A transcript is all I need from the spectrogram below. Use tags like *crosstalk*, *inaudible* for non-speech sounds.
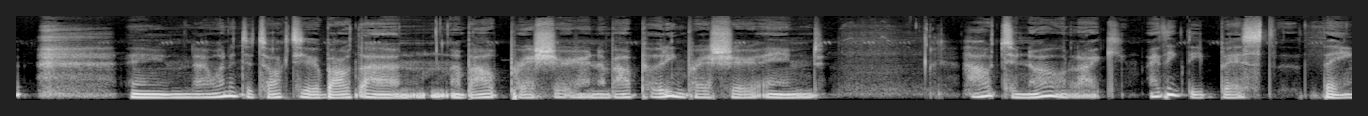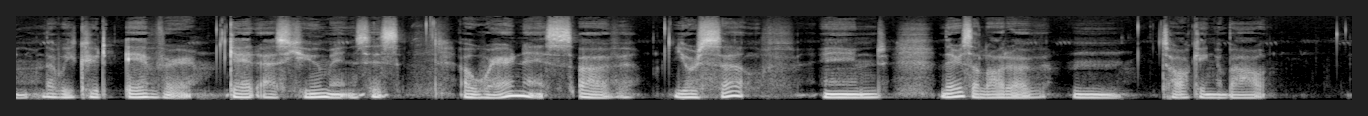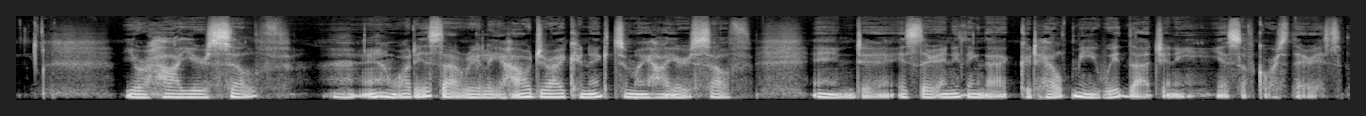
And I wanted to talk to you about that, about pressure and about putting pressure and how to know. Like, I think the best thing that we could ever get as humans is awareness of yourself. And there's a lot of mm, talking about your higher self and what is that really? How do I connect to my higher self? And uh, is there anything that could help me with that, Jenny? Yes, of course, there is.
